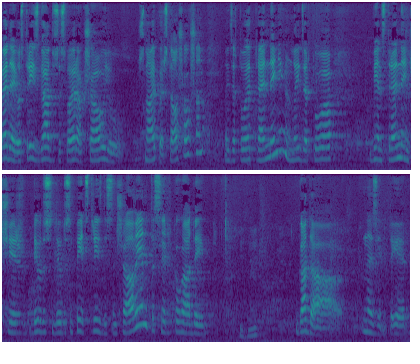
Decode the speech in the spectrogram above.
Pēdējos trīs gadus es vairāk šauju snaiperu stāvšaušanu, līdz ar to ir treniņi, un līdz ar to viens treniņš ir 20, 25, 30 šāvieni, tas ir kaut kādi gadā, nezinu, tie ir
